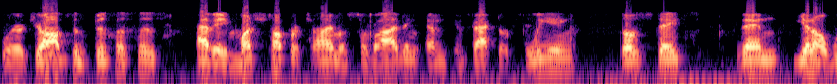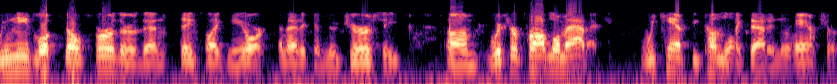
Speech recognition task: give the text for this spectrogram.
where jobs and businesses have a much tougher time of surviving and, in fact, are fleeing those states, then, you know, we need look no further than states like New York, Connecticut, New Jersey, um, which are problematic. We can't become like that in New Hampshire.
